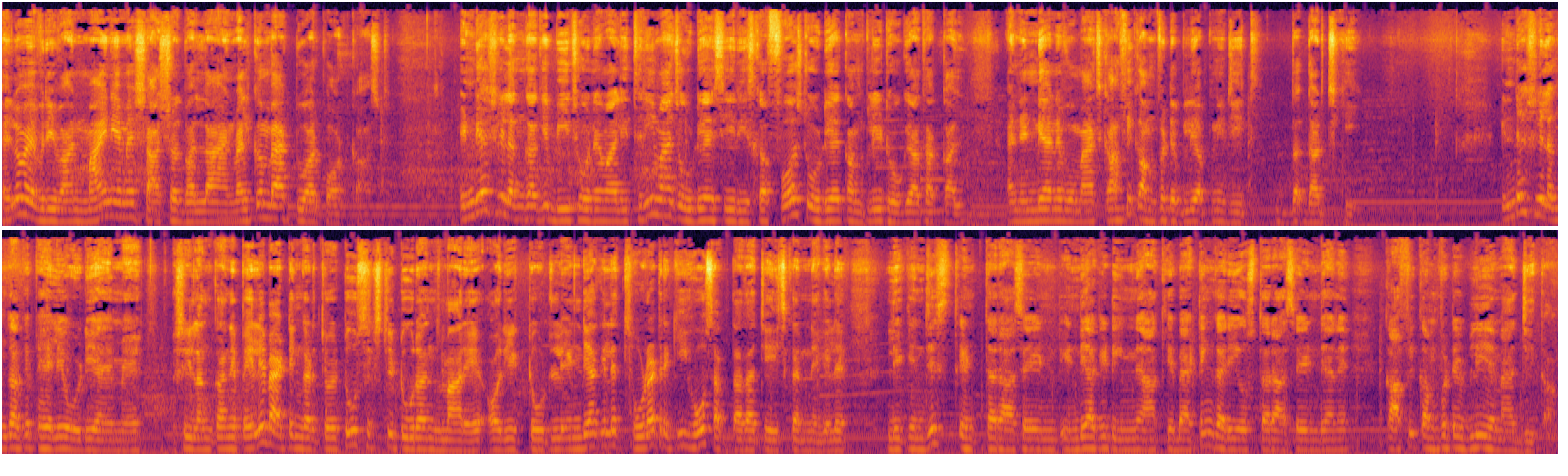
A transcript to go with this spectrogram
Hello everyone, my name is Shashwat Bhalla and welcome back to our podcast India Sri Lanka के बीच होने वाली three match ODI series का first ODI complete हो गया था कल एंड इंडिया ने वो मैच काफ़ी कंफर्टेबली अपनी जीत दर्ज की। इंडिया श्रीलंका के पहले ओडीआई में श्रीलंका ने पहले बैटिंग करते हुए 262 रन मारे और ये टोटल इंडिया के लिए थोड़ा ट्रिकी हो सकता था चेज करने के लिए। लेकिन जिस तरह से इंडिया की टीम ने आके बैटिंग करी, उस तरह से इंडिया ने काफ़ी कंफर्टेबली ये मैच जीता।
